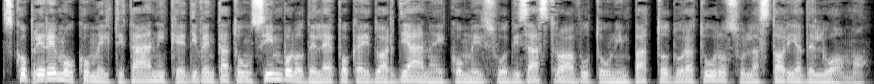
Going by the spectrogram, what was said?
Scopriremo come il Titanic è diventato un simbolo dell'epoca edoardiana e come il suo disastro ha avuto un impatto duraturo sulla storia dell'uomo.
